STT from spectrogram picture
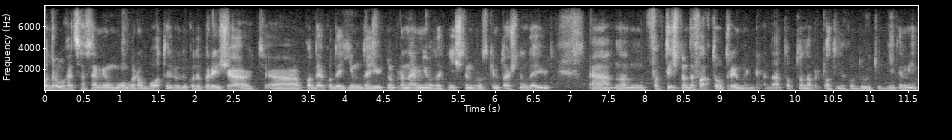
По-друге, це самі умови роботи. Люди, куди переїжджають, е, подекуди їм дають, ну принаймні етнічним русським точно дають. ну, Фактично, де-факто утримання. Да? Тобто, наприклад, їх годують обідами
